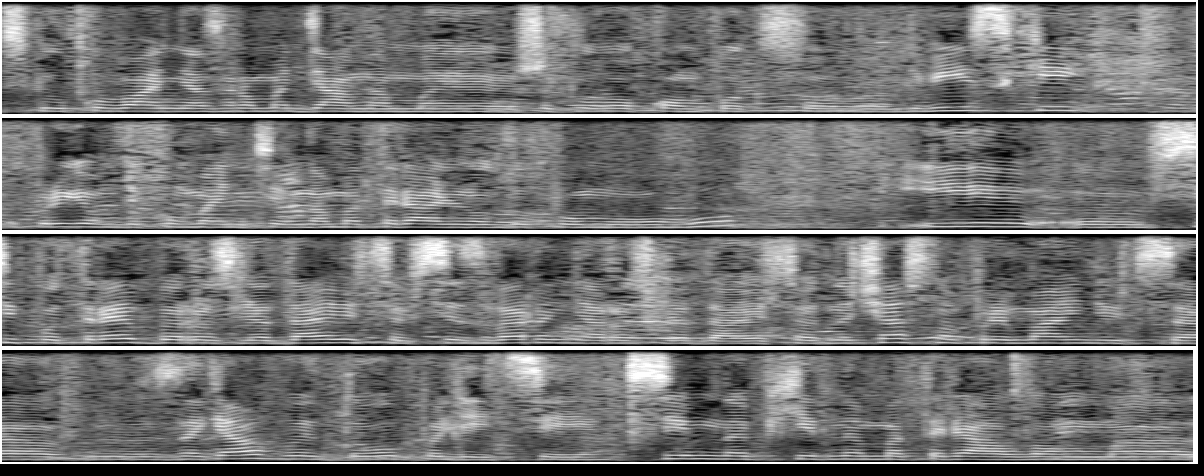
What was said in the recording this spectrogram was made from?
спілкування з громадянами житлового комплексу Львівський, прийом документів на матеріальну допомогу. І е, всі потреби розглядаються, всі звернення розглядаються. Одночасно приймаються е, заяви до поліції. Всім необхідним матеріалом е,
